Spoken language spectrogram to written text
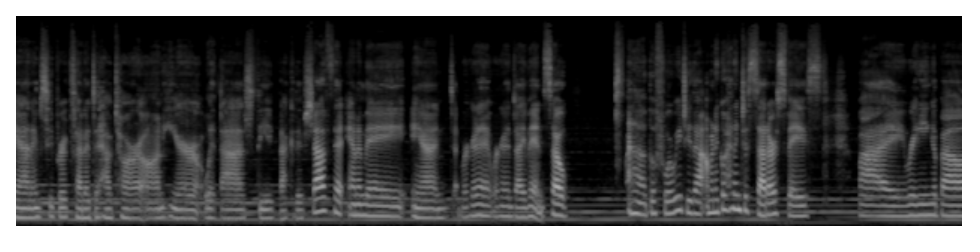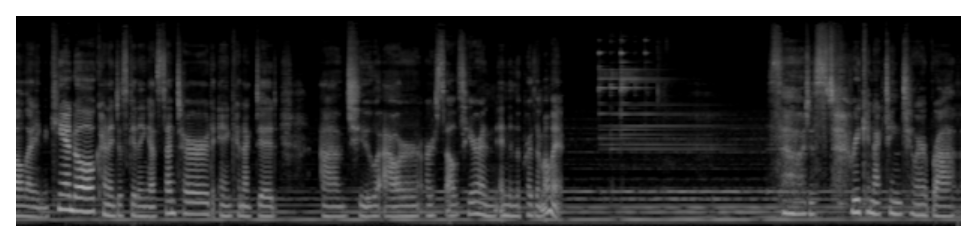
And I'm super excited to have Tara on here with us, the executive chef at ANIMAE, and we're gonna we're gonna dive in. So uh, before we do that, I'm gonna go ahead and just set our space by ringing a bell, lighting a candle, kind of just getting us centered and connected um, to our ourselves here and, and in the present moment. So just reconnecting to our breath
